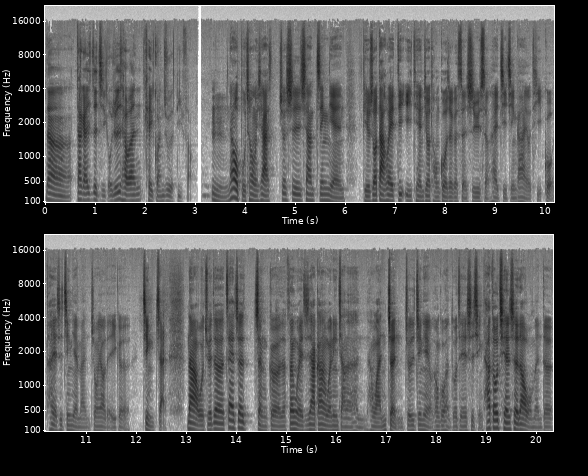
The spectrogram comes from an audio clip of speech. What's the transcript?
那大概是这几个，我觉得是台湾可以关注的地方。嗯，那我补充一下，就是像今年，比如说大会第一天就通过这个损失与损害基金，刚才有提过，它也是今年蛮重要的一个进展。那我觉得在这整个的氛围之下，刚才文林讲的很很完整，就是今年有通过很多这些事情，它都牵涉到我们的。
